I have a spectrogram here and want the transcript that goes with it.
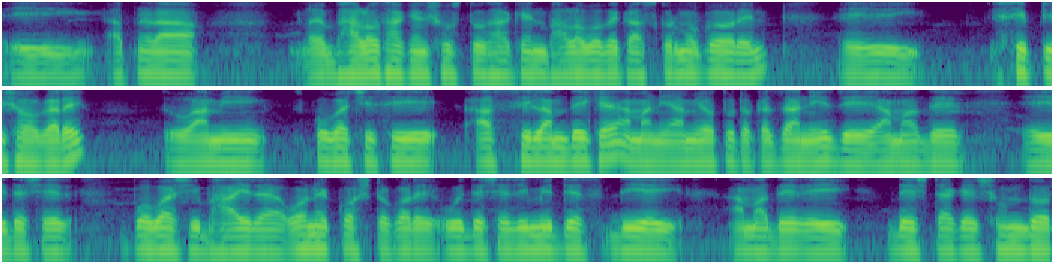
এই আপনারা ভালো থাকেন, সুস্থ থাকেন, ভালোভাবে কাজকর্ম করেন এই সেফটি সহকারে। তো আমি প্রবাসী সি- আসছিলাম দেখে মানে আমি অত টাকা জানি যে আমাদের এই দেশের প্রবাসী ভাইরা অনেক কষ্ট করে ওই দেশের রিমিটেন্স দিয়েই আমাদের এই দেশটাকে সুন্দর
